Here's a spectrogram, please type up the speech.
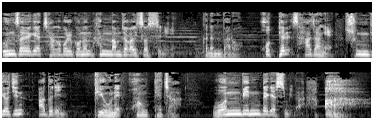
은서에게 작업을 거는 한 남자가 있었으니 그는 바로 호텔 사장의 숨겨진 아들인 비운의 황태자 원빈 되겠습니다. 아,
